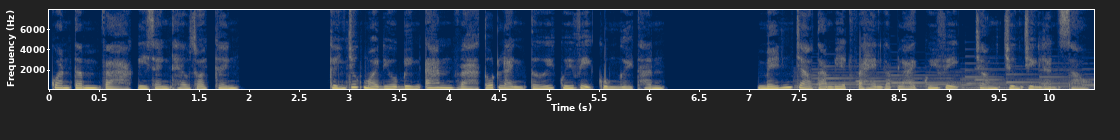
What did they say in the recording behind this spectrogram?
quan tâm và ghi danh theo dõi kênh. Kính chúc mọi điều bình an và tốt lành tới quý vị cùng người thân. Mến chào tạm biệt và hẹn gặp lại quý vị trong chương trình lần sau.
